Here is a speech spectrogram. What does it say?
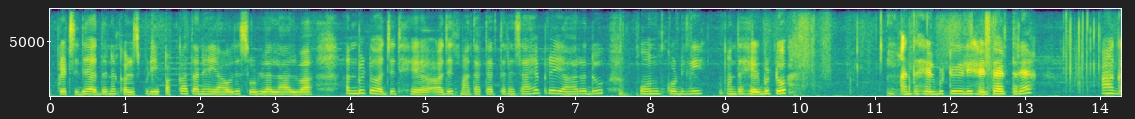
ಅಪ್ಡೇಟ್ಸ್ ಇದೆ, ಅದನ್ನು ಕಳಿಸ್ಬಿಡಿ. ಪಕ್ಕ ತಾನೇ ಯಾವುದೇ ಸುಳ್ಳಲ್ಲ ಅಲ್ವಾ? ಅಂದ್ಬಿಟ್ಟು ಅಜಿತ್ ಹೇ, ಅಜಿತ್ ಮಾತಾಡ್ತಾ ಇರ್ತಾನೆ. ಸಾಹೇಬ್ರೆ, ಯಾರದು ಫೋನ್ ಕೊಡಲಿ ಅಂತ ಹೇಳಿಬಿಟ್ಟು ಅಂತ ಹೇಳಿಬಿಟ್ಟು ಇಲ್ಲಿ ಹೇಳ್ತಾ ಇರ್ತಾರೆ. ಆಗ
